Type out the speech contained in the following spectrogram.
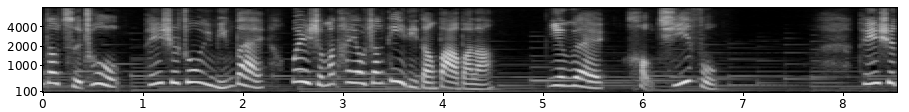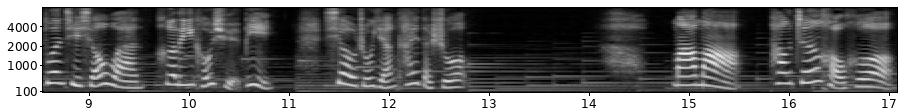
到此处，裴氏终于明白为什么他要让弟弟当爸爸了，因为好欺负。裴氏端起小碗，喝了一口雪碧，笑逐颜开地说：“妈妈，汤真好喝。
